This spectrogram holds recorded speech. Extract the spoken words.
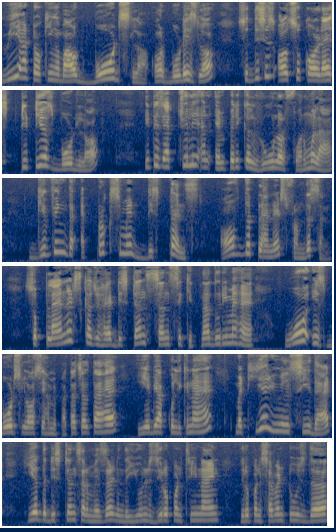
we are talking about Bode's law or Bode's law. So this is also called as Titius Bode law. It is actually an empirical rule or formula giving the approximate distance of the planets from the sun. So so, planets का जो है डिस्टेंस सन से कितना दूरी में है वो इस बोर्ड्स लॉ से हमें पता चलता है। ये भी आपको लिखना है। But here you will see that here the distance are measured in the unit zero point three nine zero point seven two is the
